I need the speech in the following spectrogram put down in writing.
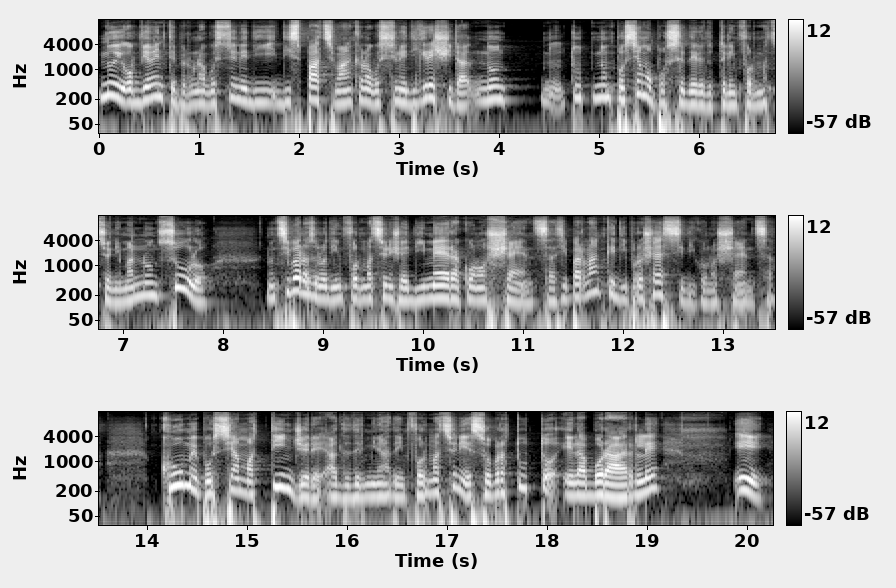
noi ovviamente per una questione di, di spazio, ma anche una questione di crescita, non, tu, non possiamo possedere tutte le informazioni, ma non solo, non si parla solo di informazioni, cioè di mera conoscenza, si parla anche di processi di conoscenza. Come possiamo attingere a determinate informazioni e soprattutto elaborarle e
